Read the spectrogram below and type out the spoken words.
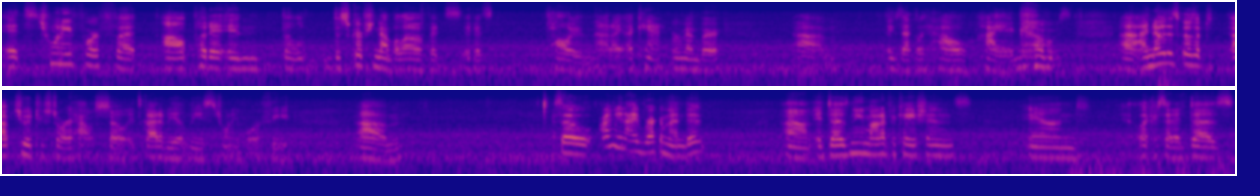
it's 24 foot. I'll put it in the description down below if it's if it's taller than that. I, I can't remember um, exactly how high it goes. Uh, I know this goes up to, up to a two-story house, so it's got to be at least 24 feet. Um, so, I mean, I recommend it. Um, it does need modifications, and like I said, it does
